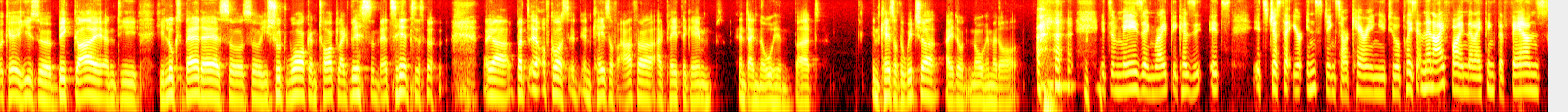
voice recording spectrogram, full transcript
Okay, he's a big guy and he he looks badass, so so he should walk and talk like this, and that's it. Yeah, but uh, of course, in, in case of Arthur, I played the game and I know him, but in case of The Witcher, I don't know him at all. it's amazing right because it's it's just that your instincts are carrying you to a place and then i find that i think the fans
